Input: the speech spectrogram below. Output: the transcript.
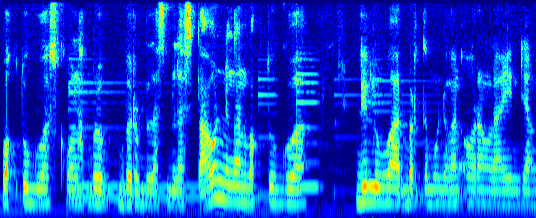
waktu gue sekolah ber berbelas-belas tahun dengan waktu gue di luar bertemu dengan orang lain yang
